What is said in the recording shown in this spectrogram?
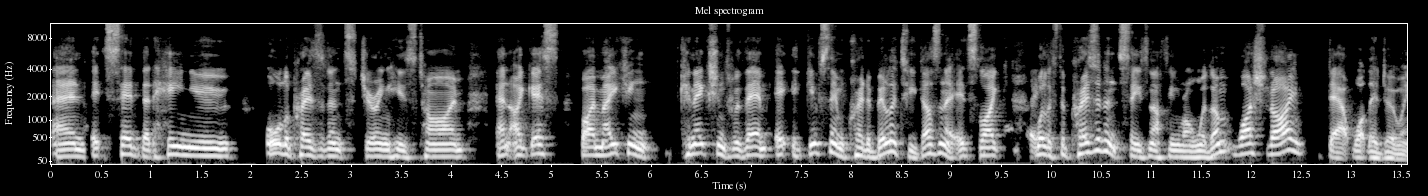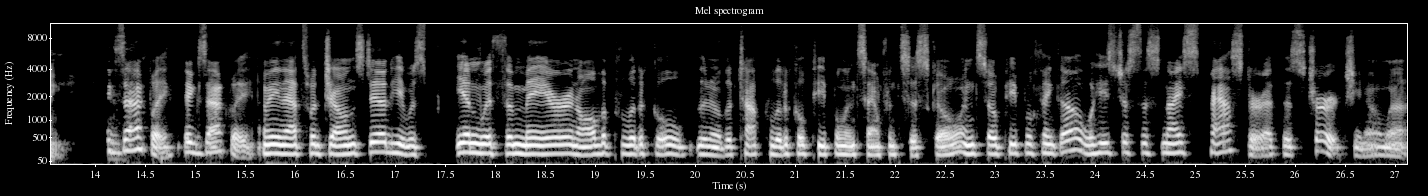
and it said that he knew all the presidents during his time. And I guess by making connections with them, it, it gives them credibility, doesn't it? It's like, well, if the president sees nothing wrong with them, why should I doubt what they're doing? Exactly. Exactly. I mean, that's what Jones did. He was in with the mayor and all the political, you know, the top political people in San Francisco. And so people think, oh, well, he's just this nice pastor at this church, you know. Uh,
